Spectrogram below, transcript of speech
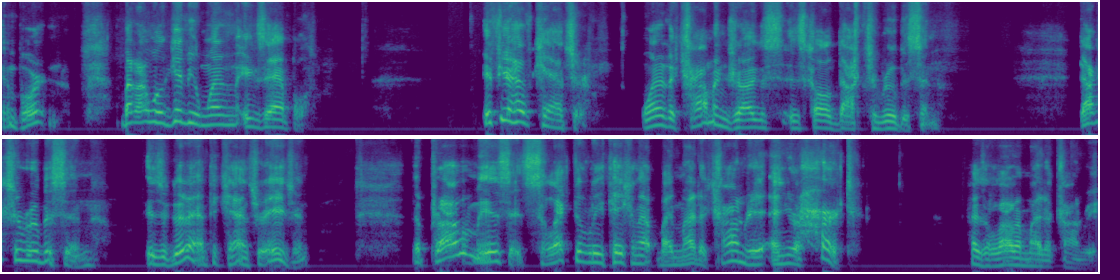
important. But I will give you one example. If you have cancer, one of the common drugs is called doxorubicin. Doxorubicin is a good anti-cancer agent. The problem is it's selectively taken up by mitochondria, and your heart has a lot of mitochondria.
